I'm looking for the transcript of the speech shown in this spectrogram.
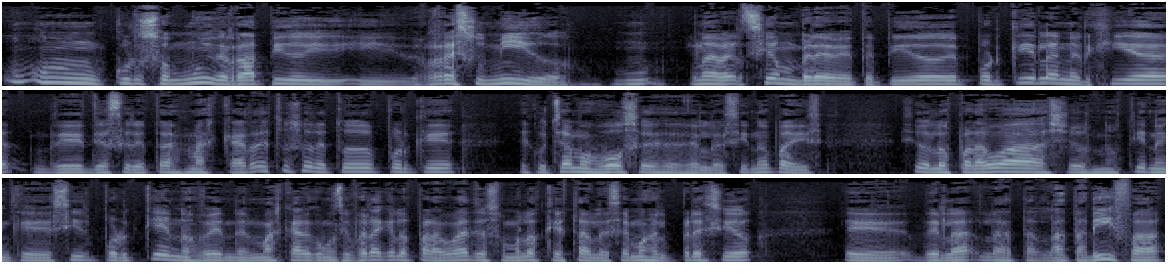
un curso muy rápido y resumido una versión breve te pido de por qué la energía de Yacyretá es más cara. Esto sobre todo porque escuchamos voces desde el vecino país. Los paraguayos nos tienen que decir por qué nos venden más caro, como si fuera que los paraguayos somos los que establecemos el precio eh, de la, la, tarifa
